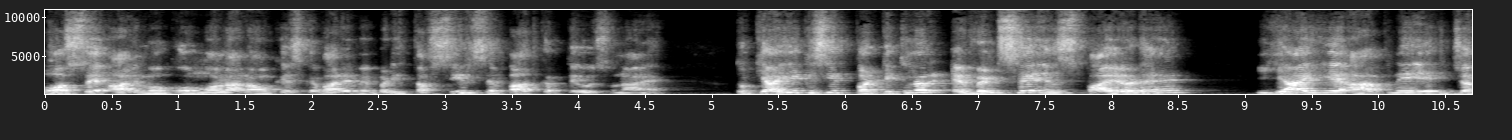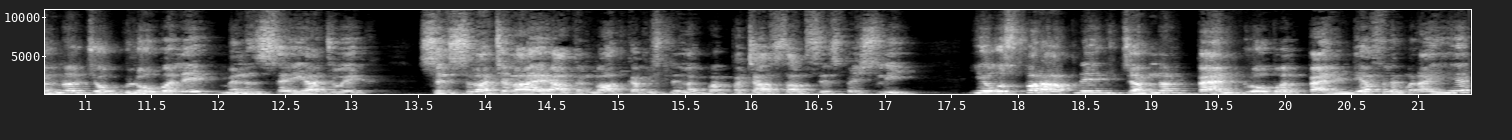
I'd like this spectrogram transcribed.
बहुत से आलिमों को, मौलानाओं के इसके बारे में बड़ी तफसीर से बात करते हुए सुना है तो क्या ये किसी पर्टिकुलर इवेंट से इंस्पायर्ड है? या ये आपने एक जनरल जो ग्लोबल एक मेनस है, या जो एक सिलसिला चला है आतंकवाद का पिछले लगभग पचास साल से स्पेशली ये उस पर आपने एक general pan global pan India film बनाई है?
